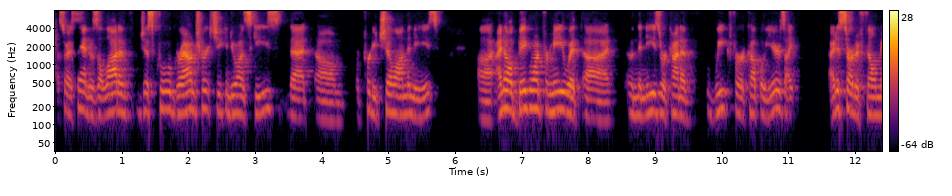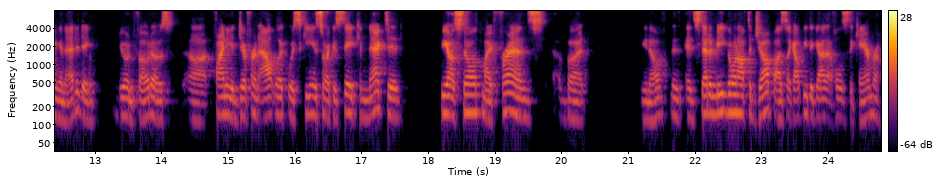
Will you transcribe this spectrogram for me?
that's what I was saying. There's a lot of just cool ground tricks you can do on skis that um, are pretty chill on the knees. Uh, I know a big one for me with uh, when the knees were kind of weak for a couple years. I I just started filming and editing, doing photos, uh, finding a different outlook with skiing so I could stay connected, be on snow with my friends, but you know, instead of me going off the jump, I was like, I'll be the guy that holds the camera.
